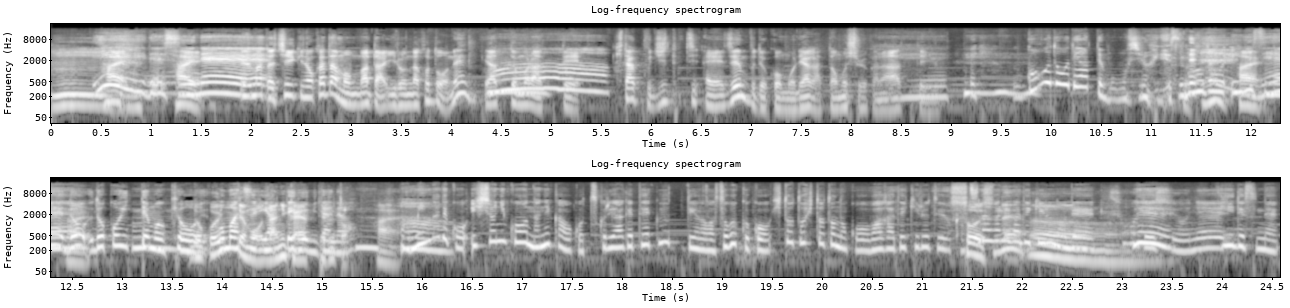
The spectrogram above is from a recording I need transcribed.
うん。いはい。ですね。はい。でまた地域の方もまたいろんなことをねやってもらあって北区じ、えー全部でこう盛り上がったら面白いかなっていう。合同であっても面白いですね。合同いいですね。どどこ行っても今日どこお祭りやってるみたい。な。みんなでこう一緒にこう何かをこう作り上げていくっていうのはすごくこう人と人とのこう輪ができるというかつそうですね。ながりができるのでうん。そうですよね。いいですね。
